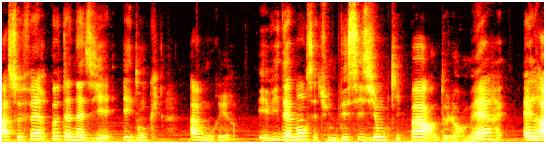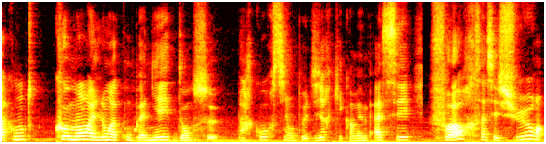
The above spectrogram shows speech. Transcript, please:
à se faire euthanasier et donc à mourir. Évidemment, c'est une décision qui part de leur mère. Elle raconte comment elles l'ont accompagnée dans ce parcours, si on peut dire, qui est quand même assez fort, ça c'est sûr.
